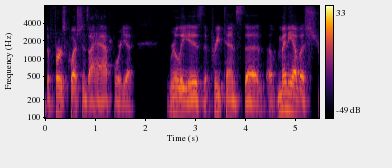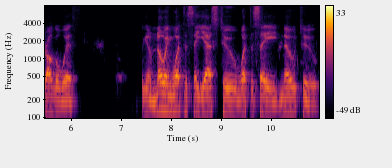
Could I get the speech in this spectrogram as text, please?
the first questions I have for you really is the pretense that of many of us struggle with you know knowing what to say yes to what to say no to.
